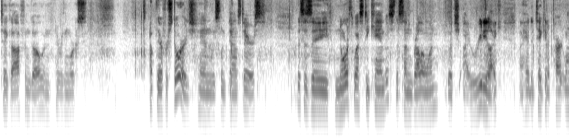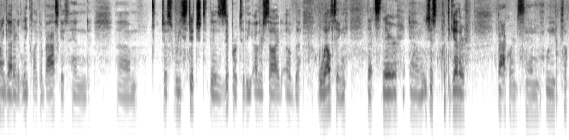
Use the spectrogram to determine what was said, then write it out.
take off and go, and everything works up there for storage, and we sleep downstairs. This is a Northwesty canvas, the Sunbrella one, which I really like. I had to take it apart when I got it. It leaked like a basket and um, just restitched the zipper to the other side of the welting that's there. Um, it was just put together backwards and we took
